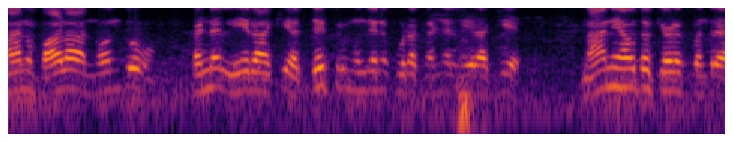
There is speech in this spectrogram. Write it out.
ನಾನು ಭಾಳ ನೊಂದು ಕಣ್ಣಲ್ಲಿ ನೀರು ಹಾಕಿ, ಅಧ್ಯಕ್ಷರ ಮುಂದೆನೂ ಕೂಡ ಕಣ್ಣಲ್ಲಿ ನೀರು ಹಾಕಿ ನಾನು ಯಾವುದೋ ಕೇಳಕ್ಕೆ ಬಂದರೆ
